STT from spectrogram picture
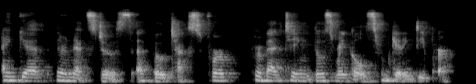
and get their next dose of Botox for preventing those wrinkles from getting deeper.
